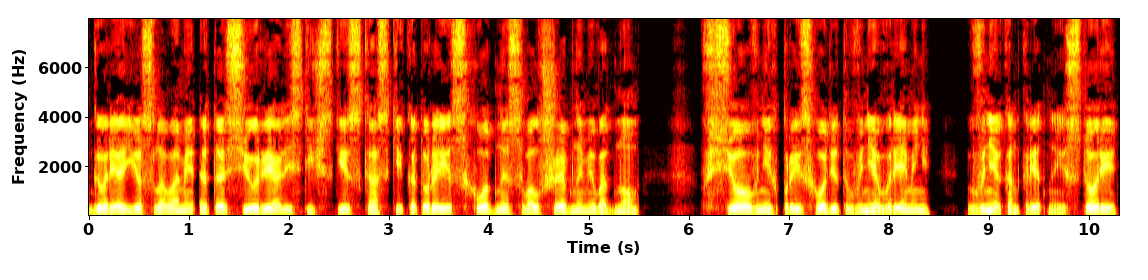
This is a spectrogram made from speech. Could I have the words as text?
Говоря ее словами, это сюрреалистические сказки, которые сходны с волшебными в одном. Все в них происходит вне времени, вне конкретной истории,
